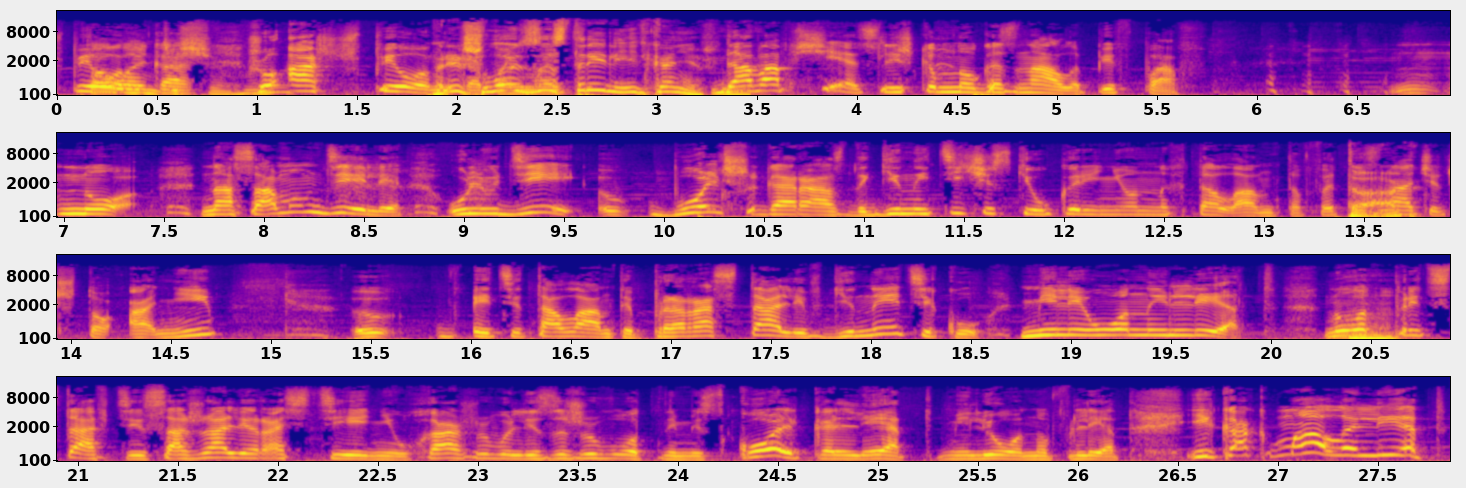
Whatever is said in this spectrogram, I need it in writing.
шпионка. Что аж шпионка. Пришлось понимаете? застрелить, конечно. Да вообще, слишком много знала, пив-пав. Но на самом деле у людей э, больше гораздо генетически укорененных талантов. Это Так. значит, что они эти таланты прорастали в генетику миллионы лет. Ну вот представьте, сажали растения, ухаживали за животными. Сколько лет? Миллионов лет. И как мало лет,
